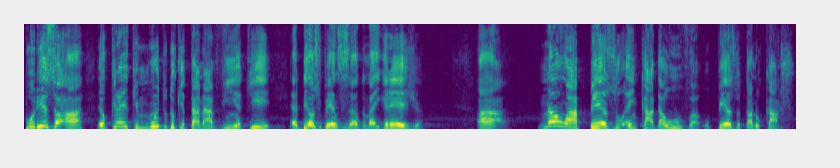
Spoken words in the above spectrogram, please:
Por isso, a, eu creio que muito do que está na vinha aqui é Deus pensando na igreja. não há peso em cada uva, o peso está no cacho.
